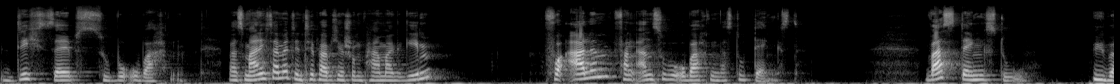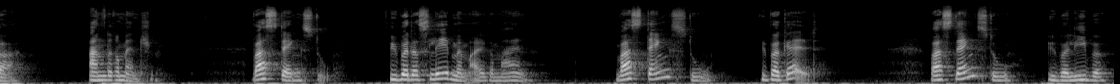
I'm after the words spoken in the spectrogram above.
dich selbst zu beobachten. Was meine ich damit? Den Tipp habe ich ja schon ein paar Mal gegeben. Vor allem fang an zu beobachten, was du denkst. Was denkst du über andere Menschen? Was denkst du über das Leben im Allgemeinen? Was denkst du über Geld? Was denkst du über Liebe?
